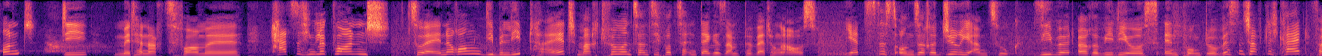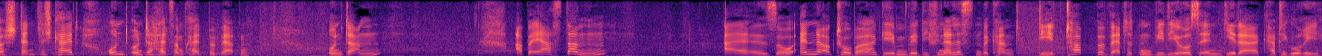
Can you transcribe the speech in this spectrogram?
und die Mitternachtsformel. Herzlichen Glückwunsch! Zur Erinnerung, die Beliebtheit macht 25% der Gesamtbewertung aus. Jetzt ist unsere Jury am Zug. Sie wird eure Videos in puncto Wissenschaftlichkeit, Verständlichkeit und Unterhaltsamkeit bewerten. Und dann, aber erst dann, also Ende Oktober geben wir die Finalisten bekannt. Die top bewerteten Videos in jeder Kategorie.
